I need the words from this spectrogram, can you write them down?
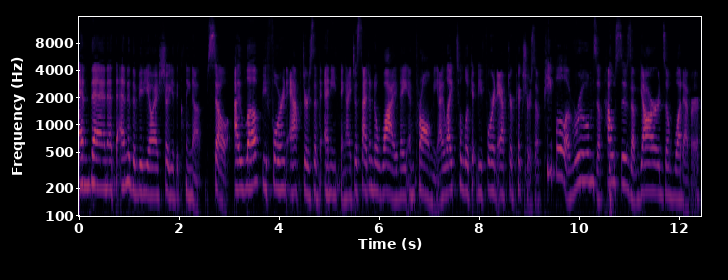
And then at the end of the video, I show you the cleanup. So I love before and afters of anything. I just, I don't know why they enthrall me. I like to look at before and after pictures of people, of rooms, of houses, of yards, of whatever.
